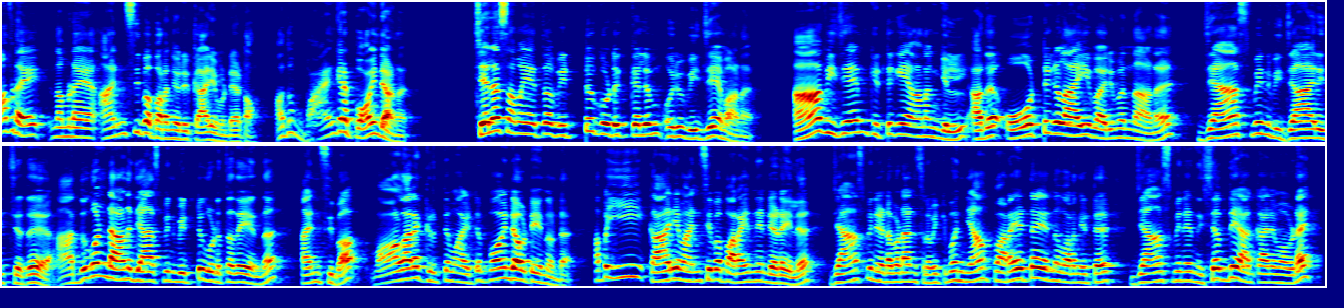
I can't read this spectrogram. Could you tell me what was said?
അവിടെ നമ്മുടെ അൻസിബ പറഞ്ഞൊരു കാര്യമുണ്ട് കേട്ടോ. അത് ഭയങ്കര പോയിന്റ് ആണ്. ചില സമയത്ത് വിട്ടുകൊടുക്കലും ഒരു വിജയമാണ്. ആ വിജയം കിട്ടുകയാണെങ്കിൽ അത് വോട്ടുകളായി വരുമെന്നാണ് ജാസ്മിൻ വിചാരിച്ചത്. അതുകൊണ്ടാണ് ജാസ്മിൻ വിട്ടുകൊടുത്തത് എന്ന് അൻസിബ വളരെ കൃത്യമായിട്ട് പോയിന്റ് ഔട്ട് ചെയ്യുന്നുണ്ട്. അപ്പൊ ഈ കാര്യം അൻസിബ പറയുന്നതിന്റെ ഇടയിൽ ജാസ്മിൻ ഇടപെടാൻ ശ്രമിക്കുമ്പോൾ ഞാൻ പറയട്ടെ എന്ന് പറഞ്ഞിട്ട് ജാസ്മിനെ നിശബ്ദയാക്കാനും അവിടെ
